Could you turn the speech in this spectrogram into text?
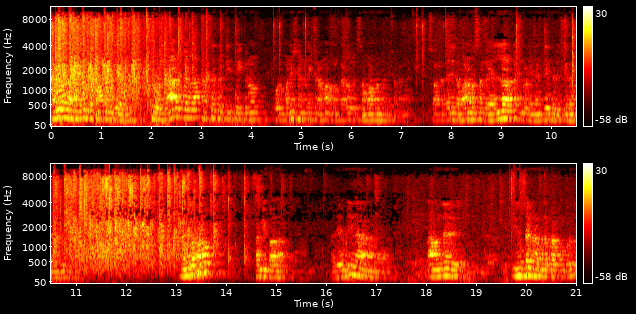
கடவுளை நம்ம எதிர்க்க பார்க்க முடியாது. ஸோ யாருக்கெல்லாம் கஷ்டத்தை தீர்த்து வைக்கணும் ஒரு மனுஷன் நினைக்கிறானோ அவன் கடவுளுக்கு சமானம்னு நினைக்கிறான் ஸோ அந்த மாதிரி இந்த மாணவர் சங்கம் எல்லாருக்கும் என்னுடைய நன்றியை தெரிவிக்கிறேன் நன்றி அதுக்கப்புறம் தம்பி பாலா. அது எப்படின்னா நான் வந்து இன்ஸ்டாகிராமில் பார்க்கும்போது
